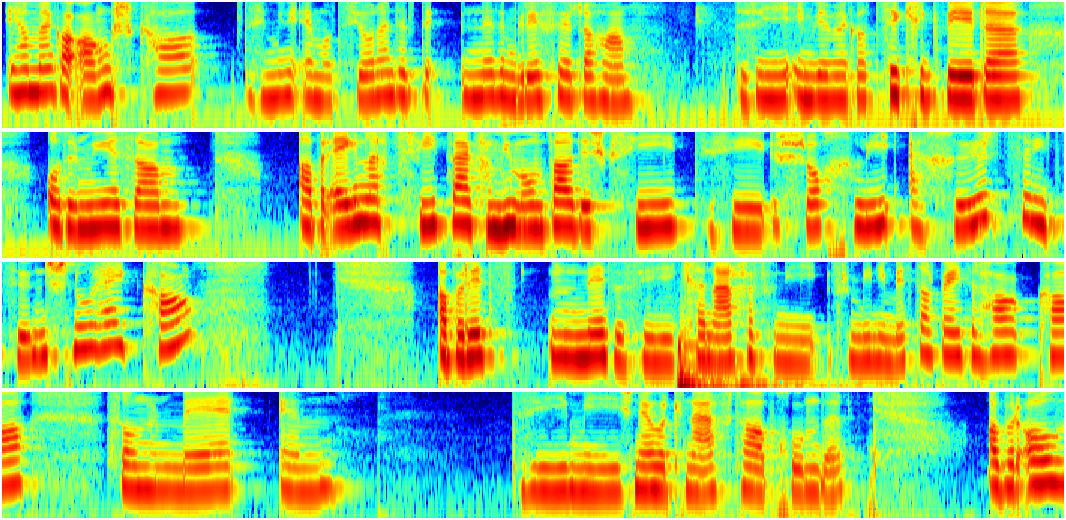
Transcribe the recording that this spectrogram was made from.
Ich hatte mega Angst, gehabt, dass ich meine Emotionen nicht im Griff habe. Dass ich irgendwie mega zickig werde oder mühsam. Aber eigentlich das Feedback von meinem Umfeld war, dass ich schon ein eine kürzere Zündschnur hatte. Aber jetzt nicht, dass ich keine Nerven für, für meine Mitarbeiter hatte, sondern mehr, ähm, dass ich mich schneller genervt habe Kunden. Aber auch,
